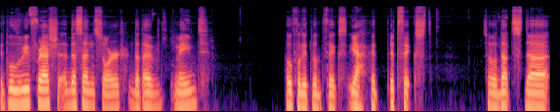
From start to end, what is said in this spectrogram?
It will refresh the sensor that I've made. Hopefully it will fix. Yeah, it, it fixed. So that's the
